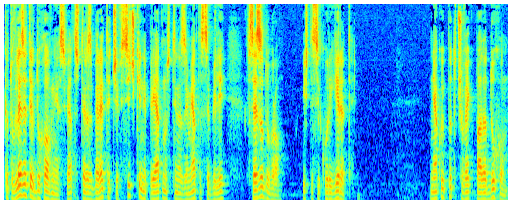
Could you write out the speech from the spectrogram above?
Като влезете в духовния свят, ще разберете, че всички неприятности на земята са били все за добро и ще се коригирате. Някой път човек пада духом,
